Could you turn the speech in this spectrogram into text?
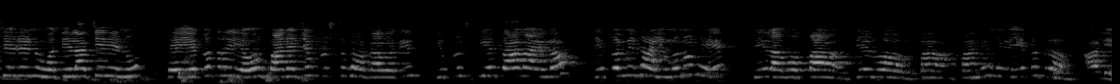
पाण्याचे रेणू व तेलाचे रेणू हे एकत्र येऊन पाण्याच्या पृष्ठभागावरील जे पृष्ठीय ताण आहे ना ते कमी झाले. म्हणून हे तेल व पा तेल व पाणी हे एकत्र आले.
